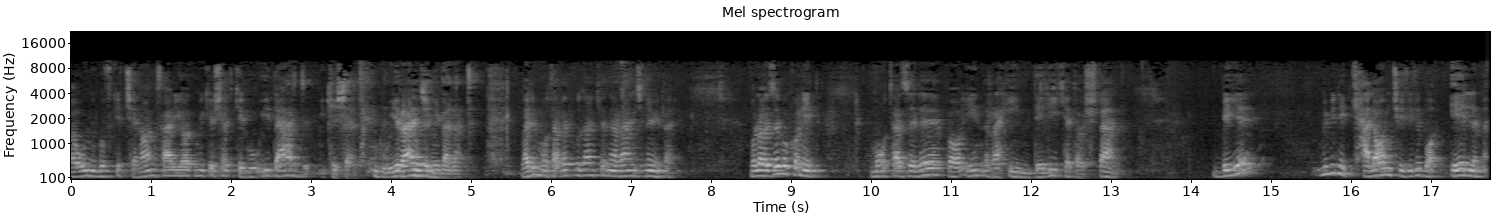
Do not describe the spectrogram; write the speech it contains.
و او می‌گفت که چنان فریاد می‌کشد که گویی درد می‌کشد گویی رنج می‌برد. ولی معتقد بودن که نه رنج نمی‌بره. ملاحظه بکنید معتزله با این رحیم دلی که داشتن به یه می‌بینید کلام چجوری با علم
